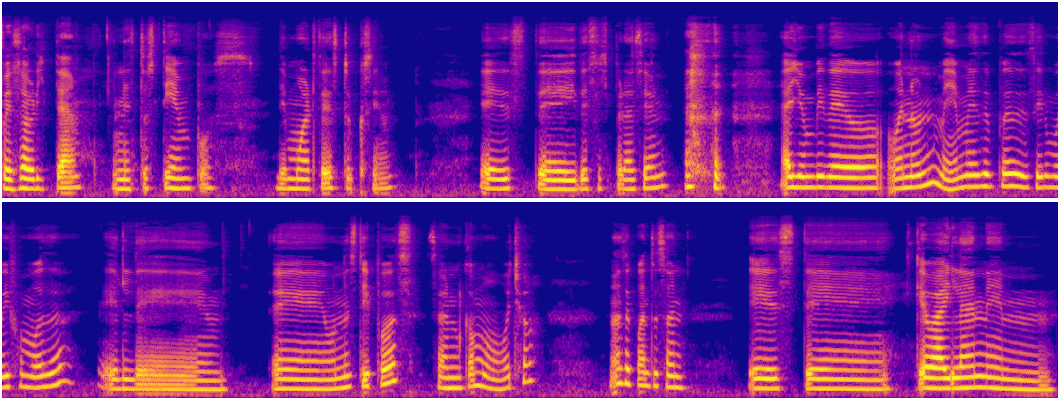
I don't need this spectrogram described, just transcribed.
pues ahorita en estos tiempos de muerte, destrucción, este y desesperación, hay un video, bueno, un meme se puede decir muy famoso, el de eh, unos tipos, son como ocho, no sé cuántos son, este, que bailan en,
